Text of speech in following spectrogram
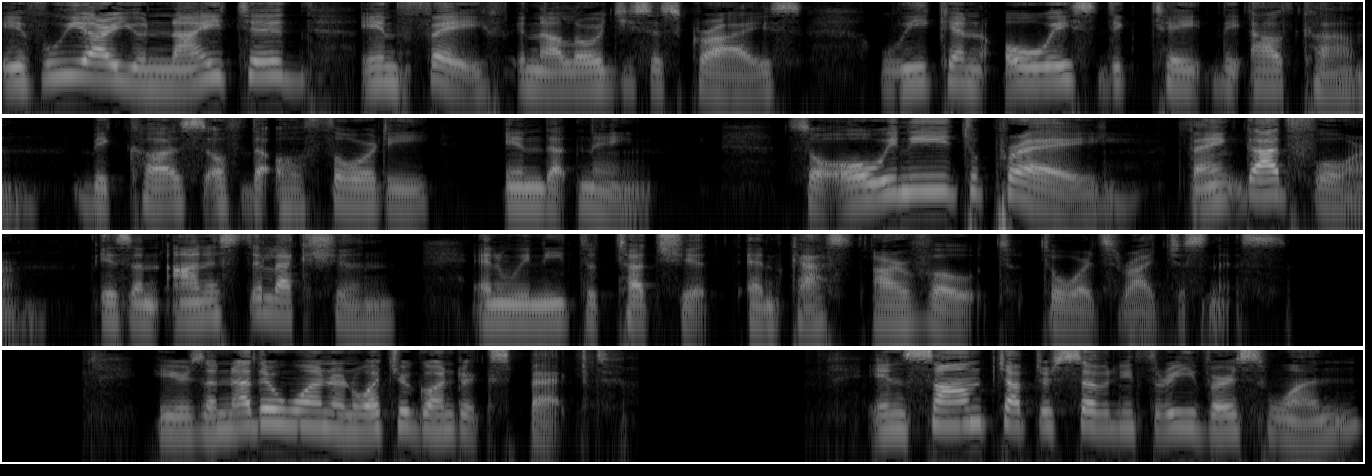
if we are united in faith in our Lord Jesus Christ, we can always dictate the outcome because of the authority in that name. So all we need to pray, thank God for, is an honest election, and we need to touch it and cast our vote towards righteousness. Here's another one on what you're going to expect. In Psalm chapter 73, verse 1,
